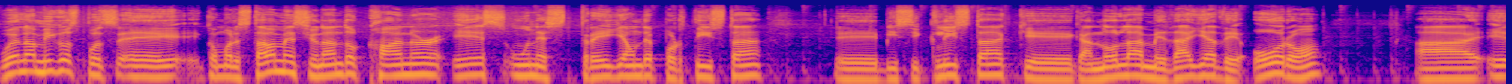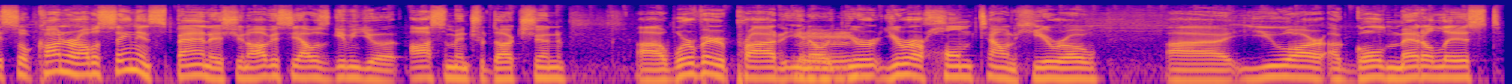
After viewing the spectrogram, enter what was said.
Bueno amigos, pues eh, como le estaba mencionando, Connor es una estrella, un deportista, eh, biciclista que ganó la medalla de oro. Uh, eh, so Connor, I was saying in Spanish, you know, obviously I was giving you an awesome introduction. Uh, we're very proud, you know, you're you're our hometown hero. Uh, you are a gold medalist.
